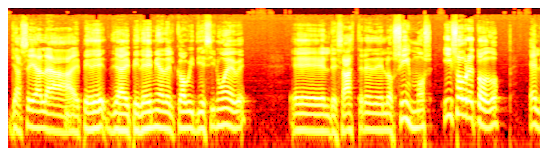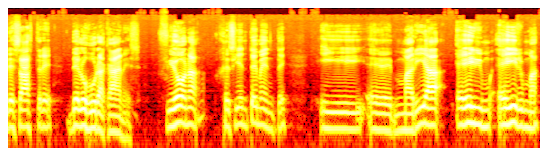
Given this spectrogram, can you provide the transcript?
ya sea la, epidemia del COVID-19, eh, el desastre de los sismos y sobre todo el desastre de los huracanes. Fiona recientemente y eh, María e, Irma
